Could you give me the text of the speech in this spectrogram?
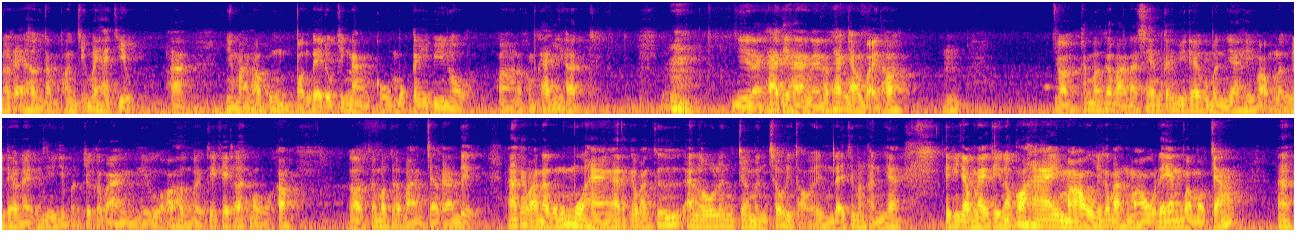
nó rẻ hơn tầm khoảng triệu mấy hai triệu ha. Nhưng mà nó cũng vẫn đầy đủ chức năng của một cây pino ha, nó không khác gì hết. Vì đại khái thì hàng này nó khác nhau vậy thôi. Ừ. rồi cảm ơn các bạn đã xem cái video của mình nha. Hy vọng là cái video này có gì giúp ích cho các bạn hiểu rõ hơn về cái cây ớt màu không. Rồi cảm ơn các bạn. Chào tạm biệt. À, các bạn nào cũng muốn mua hàng á, thì các bạn cứ alo lên cho mình số điện thoại để trên màn hình nha. Thì cái dòng này thì nó có hai màu nha các bạn màu đen và màu trắng ha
